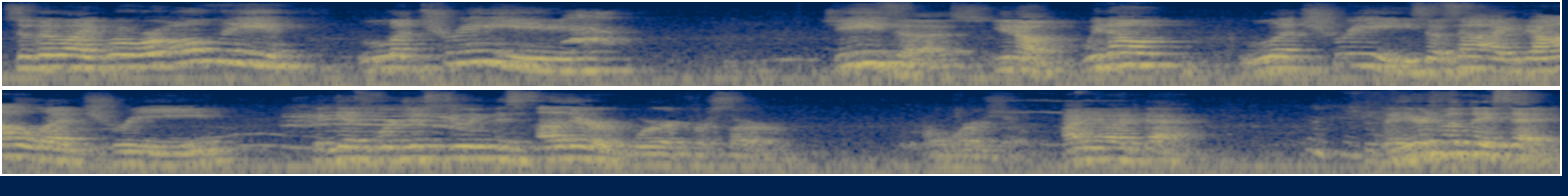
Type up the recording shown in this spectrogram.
So they're like, well, we're only latreeing Jesus. You know, we don't latree, so it's not idolatry because we're just doing this other word for serve or worship. How do you like that? But here's what they say.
